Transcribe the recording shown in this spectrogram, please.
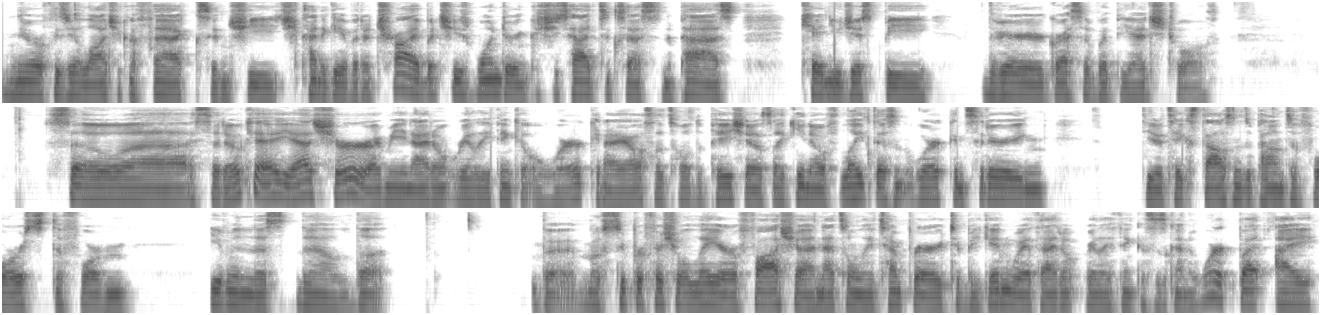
neurophysiologic effects and she she kind of gave it a try but she's wondering because she's had success in the past can you just be very aggressive with the edge tools so uh, I said, okay, yeah, sure. I mean, I don't really think it will work. And I also told the patient, I was like, you know, if light doesn't work, considering, you know, it takes thousands of pounds of force to form even this the the the most superficial layer of fascia, and that's only temporary to begin with. I don't really think this is going to work, but I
